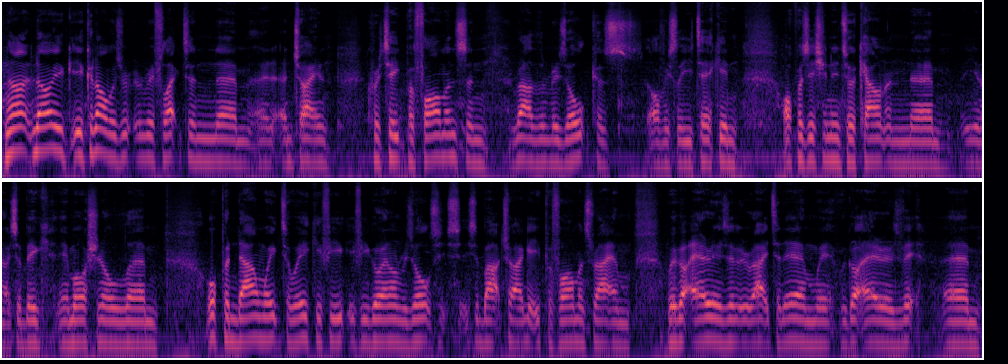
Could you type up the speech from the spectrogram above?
No, no, you, you can always re reflect and, um, and, and try and critique performance and rather than result because obviously you're taking opposition into account and um, you know it's a big emotional um, up and down week to week. If you if you're going on results, it's, it's about trying to get your performance right and we've got areas of it right today and we we've got areas of it. Um,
